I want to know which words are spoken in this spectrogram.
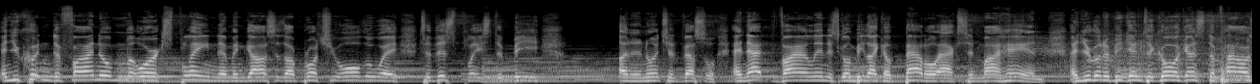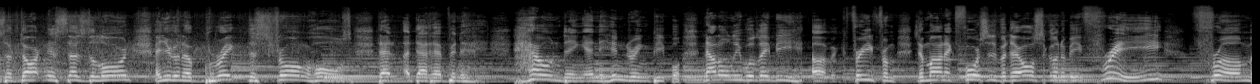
and you couldn't define them or explain them. And God says, I brought you all the way to this place to be an anointed vessel. And that violin is going to be like a battle axe in my hand. And you're going to begin to go against the powers of darkness, says the Lord. And you're going to break the strongholds that, that have been hounding and hindering people. Not only will they be uh, free from demonic forces, but they're also going to be free from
